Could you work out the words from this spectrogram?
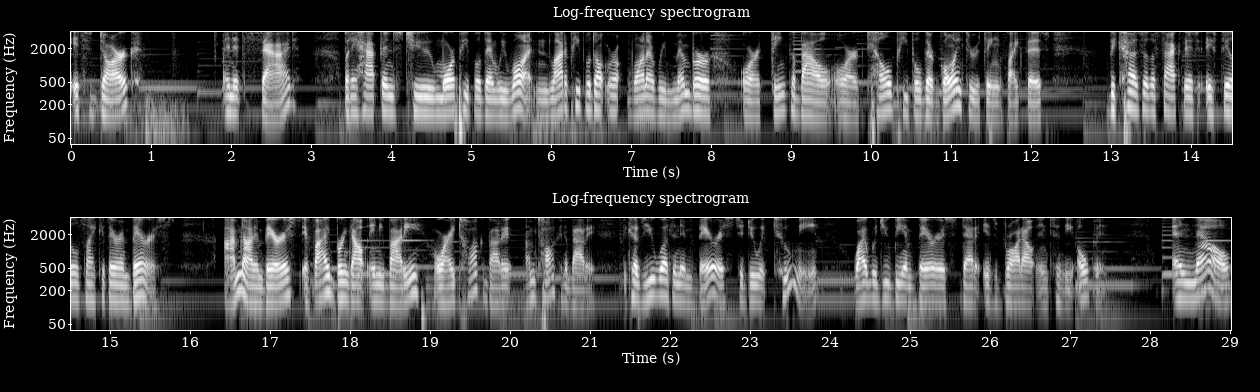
it's dark and it's sad, but it happens to more people than we want. And a lot of people don't re- want to remember or think about or tell people they're going through things like this because of the fact that it feels like they're embarrassed. I'm not embarrassed. If I bring out anybody or I talk about it, I'm talking about it because you wasn't embarrassed to do it to me why would you be embarrassed that it's brought out into the open? And now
